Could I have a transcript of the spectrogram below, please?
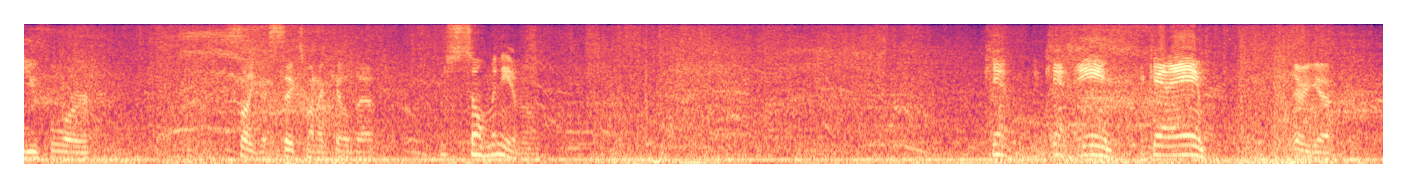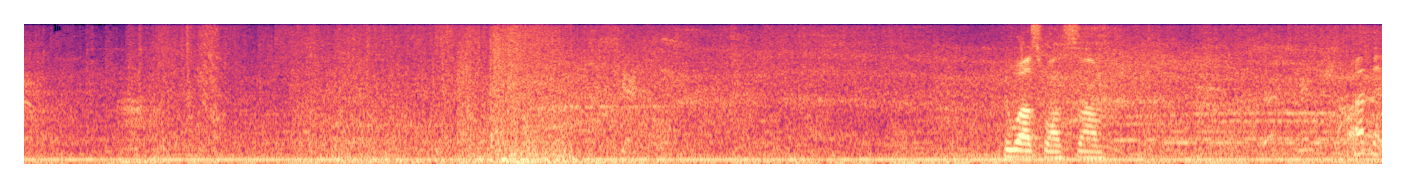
You four. It's like a six when I killed that. There's so many of them. Can't. I can't aim. I can't aim. There we go. Who else wants some? What are they?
